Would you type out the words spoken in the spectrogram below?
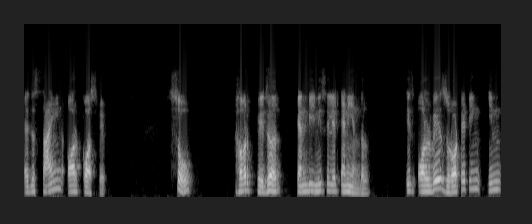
as a sine or cos wave. So our phasor can be initially at any angle is always rotating in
